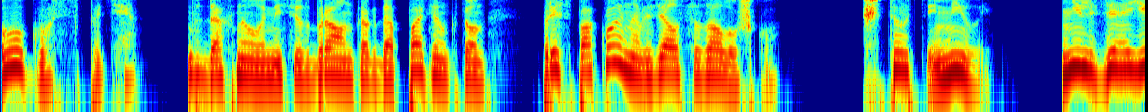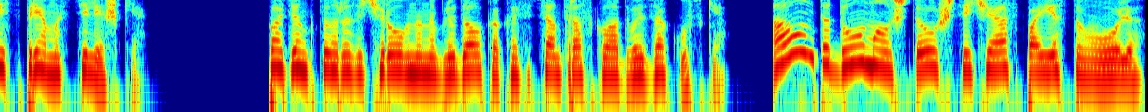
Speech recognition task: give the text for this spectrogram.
«О, Господи!» — вздохнула миссис Браун, когда Паддингтон преспокойно взялся за ложку. «Что ты, милый? Нельзя есть прямо с тележки». Паддингтон разочарованно наблюдал, как официант раскладывает закуски. А он-то думал, что уж сейчас поест в волю.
